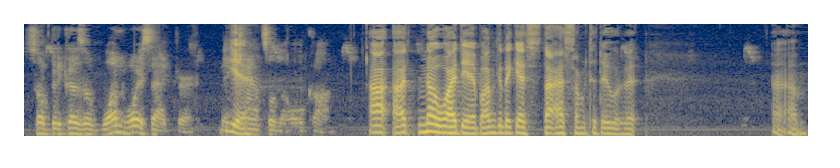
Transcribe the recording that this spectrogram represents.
So, because of one voice actor, they Yeah. canceled the whole con. I, I no idea, but I'm going to guess that has something to do with it. Um,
